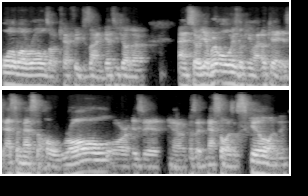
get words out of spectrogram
all of our roles are carefully designed against each other. And so, yeah, we're always looking like, okay, is SMS a whole role or is it, you know, does it nestle as a skill? And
